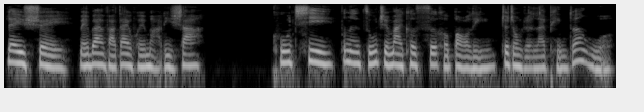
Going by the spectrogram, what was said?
泪水没办法带回玛丽莎，哭泣不能阻止麦克斯和宝林这种人来评断我。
